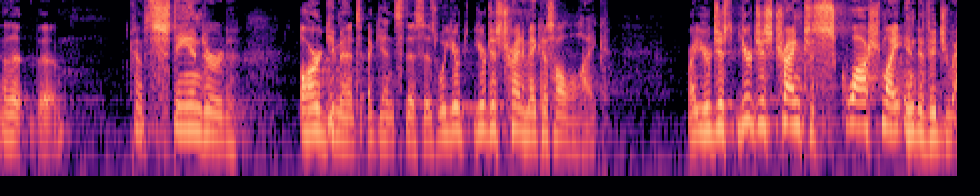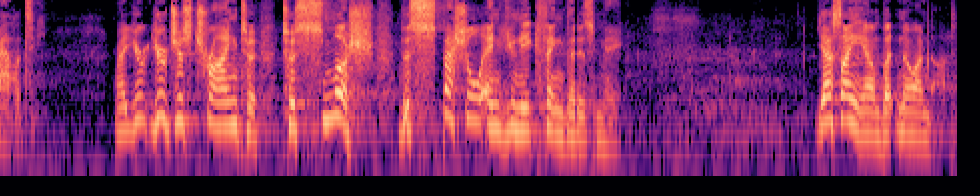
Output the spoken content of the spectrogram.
Now, the, the kind of standard argument against this is well, you're, you're just trying to make us all alike. Right? You're just, you're just trying to squash my individuality. Right? You're, you're just trying to, to smush the special and unique thing that is me. Yes, I am, but no, I'm not.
